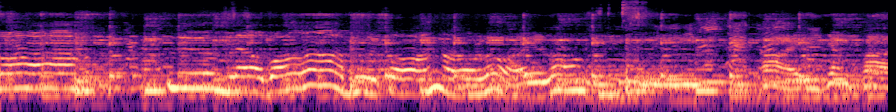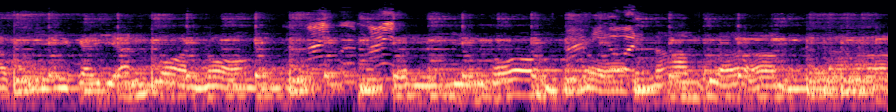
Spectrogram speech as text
ลองลืมแล้วบ่มือสองเอาล อนก่อนนองจนเพียงท้องน้ำกลางนา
